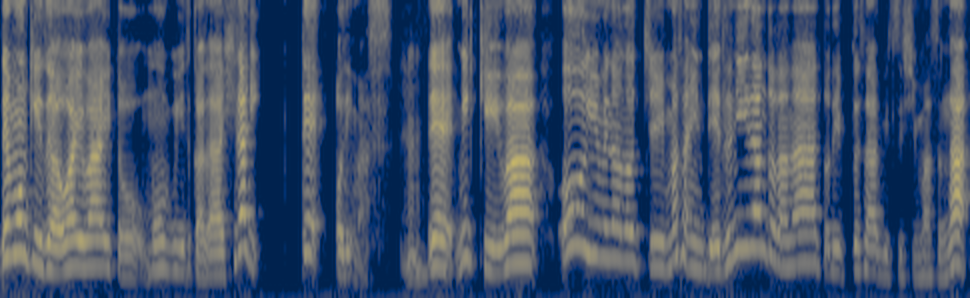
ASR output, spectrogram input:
で、モンキーズはワイワイとモビルからひらりっております。うんでミッキーは「おお夢のロッチまさにディズニーランドだな」とリップサービスしますが、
